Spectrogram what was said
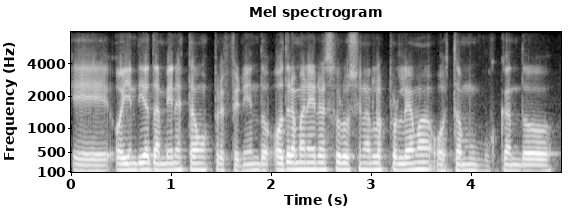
eh, hoy en día también estamos prefiriendo otra manera de solucionar los problemas o estamos buscando,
